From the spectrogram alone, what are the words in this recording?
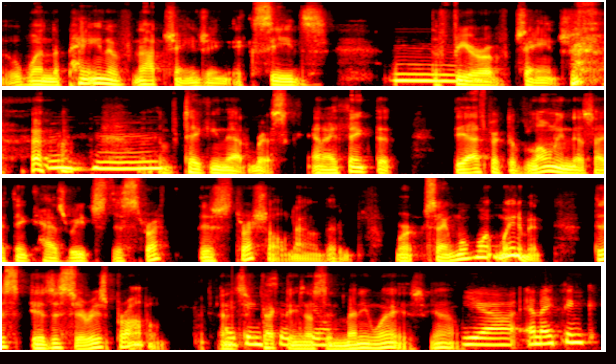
when the pain of not changing exceeds the fear mm. of change, mm-hmm. of taking that risk. And I think that the aspect of loneliness, I think, has reached this threat, this threshold now that we're saying, well, wait a minute, this is a serious problem, and I it's affecting so us in many ways. Yeah, yeah, and I think,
